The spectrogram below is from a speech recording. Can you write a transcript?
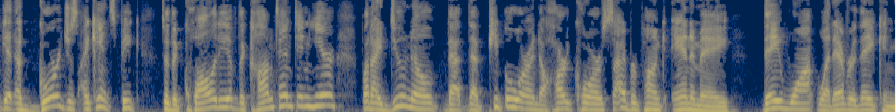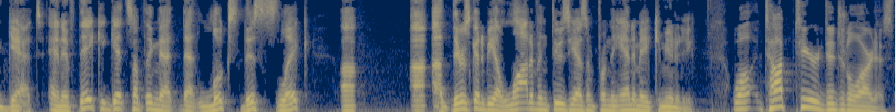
get a gorgeous. I can't speak to the quality of the content in here, but I do know that that people who are into hardcore cyberpunk anime. They want whatever they can get, and if they could get something that that looks this slick, uh, uh, there's going to be a lot of enthusiasm from the anime community. Well, top tier digital artists,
